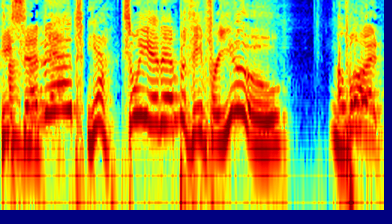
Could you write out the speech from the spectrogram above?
he said that? Uh-huh. Yeah. So he had empathy for you, but little.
